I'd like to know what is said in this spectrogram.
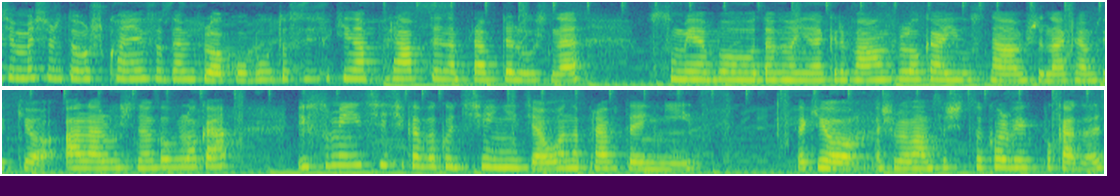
Słuchajcie, myślę, że to już koniec o tym vlogu. Był dosyć taki naprawdę, naprawdę luźny. W sumie, bo dawno nie nagrywałam vloga i uznałam, że nagram takiego ala luźnego vloga. I w sumie nic się ciekawego dzisiaj nie działo, naprawdę nic. Takiego, żeby wam coś cokolwiek pokazać.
